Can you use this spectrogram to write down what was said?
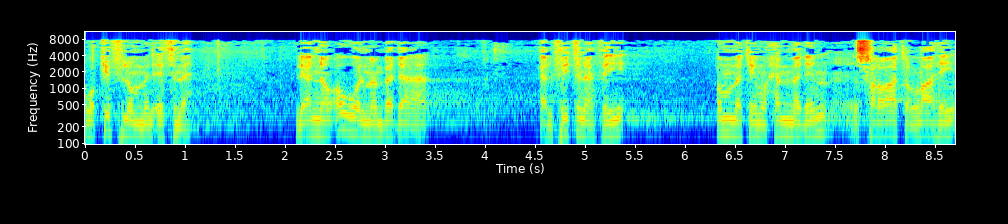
وكفل من إثمه لأنه أول من بدأ الفتنة في أمة محمد صلوات الله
